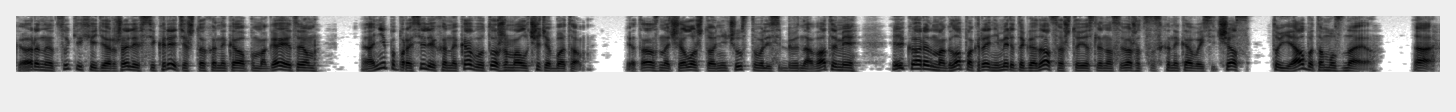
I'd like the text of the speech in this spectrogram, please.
Карен и Цукихи держали в секрете, что Ханекава помогает им. Они попросили Ханекаву тоже молчать об этом. Это означало, что они чувствовали себя виноватыми, и Карен могла, по крайней мере, догадаться, что если она свяжется с Ханекавой сейчас, то я об этом узнаю. А,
